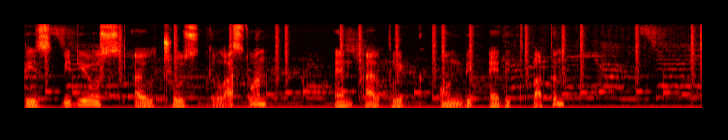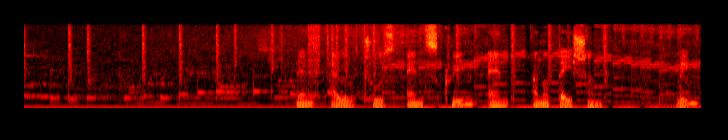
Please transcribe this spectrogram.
these videos I'll choose the last one and I'll click on the edit button. Then I will choose end screen and annotation link.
